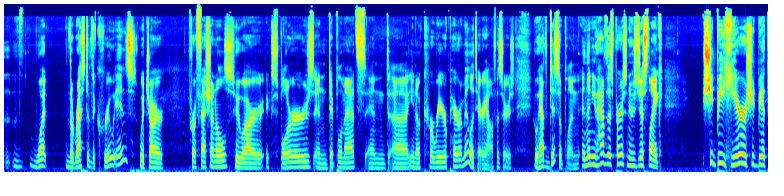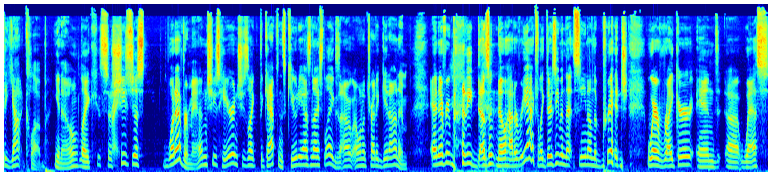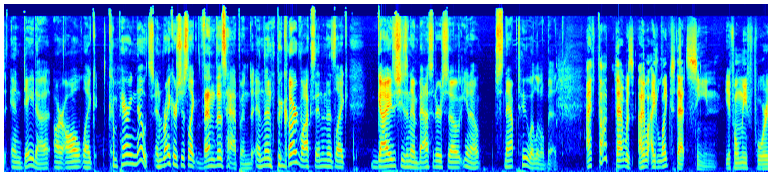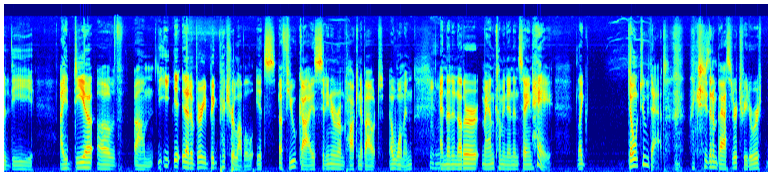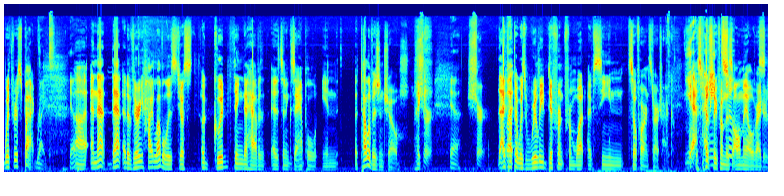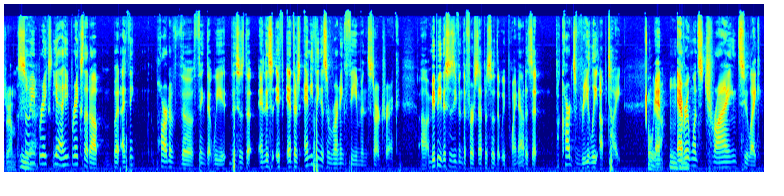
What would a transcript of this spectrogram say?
what the rest of the crew is, which are professionals who are explorers and diplomats and uh, you know career paramilitary officers who have discipline, and then you have this person who's just like she'd be here or she'd be at the yacht club, you know, like so Right. she's just whatever, man. She's here and she's like the captain's cute. He has nice legs. I, I want to try to get on him, and everybody doesn't know how to react. Like there's even that scene on the bridge where Riker and uh, Wes and Data are all like comparing notes, and Riker's just like, "Then this happened," and then Picard walks in and is like, "Guys, she's an ambassador, so you know." Snap to a little bit. I thought that was I, I liked that scene, if only for the idea of um, i i at a very big picture level. It's a few guys sitting in a room talking about a woman, and then another man coming in and saying, "Hey, like, don't do that. like, she's an ambassador. Treat her re- with respect." Right. Yep. Uh, and that that at a very high level is just a good thing to have as, as an example in a television show. Like, sure, yeah. sure. I But- thought that was really different from what I've seen so far in Star Trek. Yeah, I especially mean, from this all-male writers' room. So he breaks, yeah, he breaks that up. But I think part of the thing that we, this is the, and this, if, if there's anything that's a running theme in Star Trek, uh, maybe this is even the first episode that we point out, is that Picard's really uptight, Oh yeah, and everyone's trying to like,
